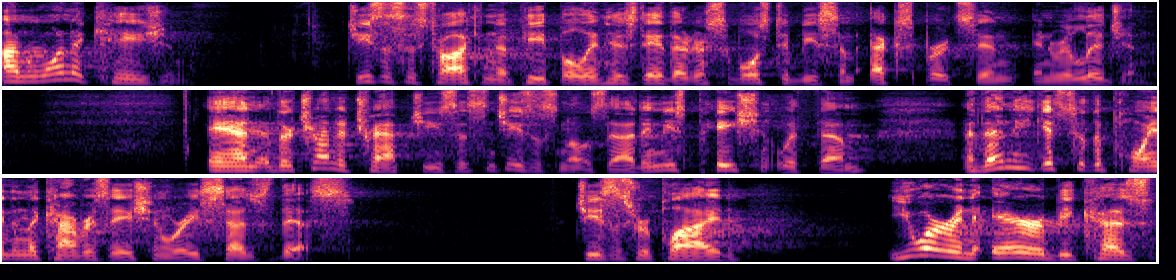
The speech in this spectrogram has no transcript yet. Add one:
On one occasion, Jesus is talking to people in his day that are supposed to be some experts in, in religion. And they're trying to trap Jesus, and Jesus knows that, and he's patient with them. And then he gets to the point in the conversation where he says this Jesus replied, You are in error because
